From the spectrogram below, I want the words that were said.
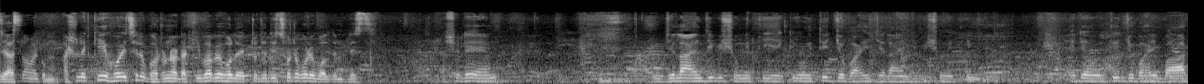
জি, আসসালামু আলাইকুম। আসলে কি হয়েছিল ঘটনাটা? কীভাবে হলো? একটু যদি ছোট করে বলতেন, প্লিজ। আসলে জেলা আইনজীবী সমিতি একটি ঐতিহ্যবাহী জেলা আইনজীবী সমিতি। এটা ঐতিহ্যবাহী বার।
